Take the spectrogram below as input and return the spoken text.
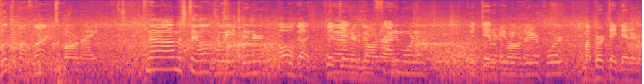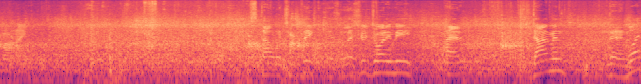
booking my flight. tomorrow night. Nah, I'm gonna stay home till we eat dinner. Oh, good. Good Yeah, dinner tomorrow do Friday morning. Good dinner They'll get me tomorrow to the airport. My birthday dinner tomorrow night. It's not what you think. It's unless you're joining me at Diamond, then What?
